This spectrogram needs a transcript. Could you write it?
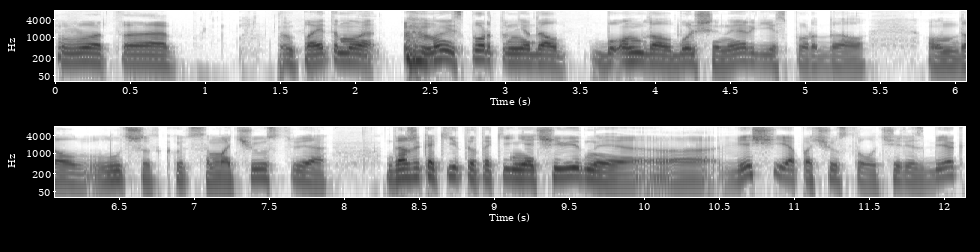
Вот. А, поэтому, ну и спорт мне дал, он дал больше энергии, спорт дал, он дал лучше какое-то самочувствие даже какие-то такие неочевидные э, вещи я почувствовал через бег,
